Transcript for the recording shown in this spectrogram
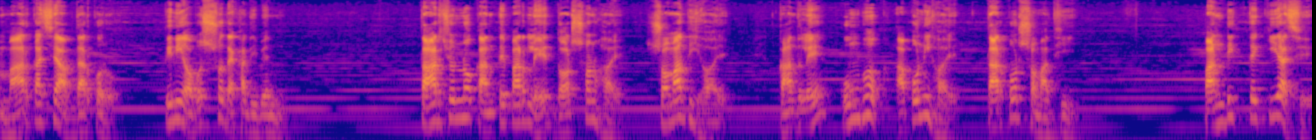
মার কাছে আবদার করো, তিনি অবশ্য দেখা দিবেন। তার জন্য কাঁদতে পারলে দর্শন হয়, সমাধি হয়। কাঁদলে কুম্ভক আপনি হয়, তারপর সমাধি। পাণ্ডিত্যে কি আছে?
